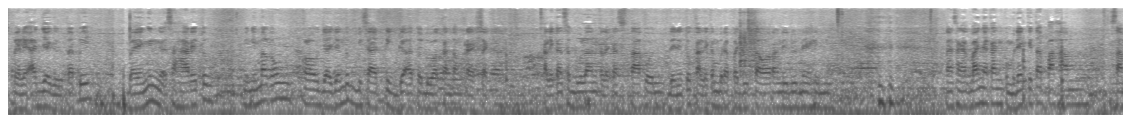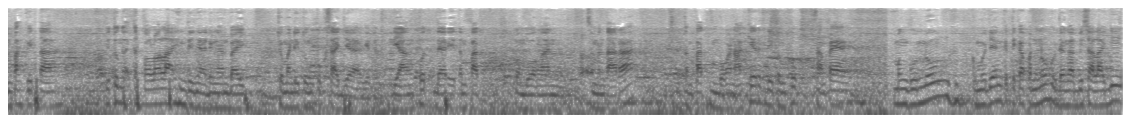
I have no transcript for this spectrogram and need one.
sepele aja gitu. Tapi bayangin nggak sehari tuh minimal kamu kalau jajan tuh bisa tiga atau dua kantong kresek. Kalikan sebulan, kalikan setahun, dan itu kalikan berapa juta orang di dunia ini. nah sangat banyak kan. Kemudian kita paham sampah kita itu nggak terkelola intinya dengan baik cuman ditumpuk saja gitu diangkut dari tempat pembuangan sementara tempat pembuangan akhir ditumpuk sampai menggunung kemudian ketika penuh udah nggak bisa lagi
